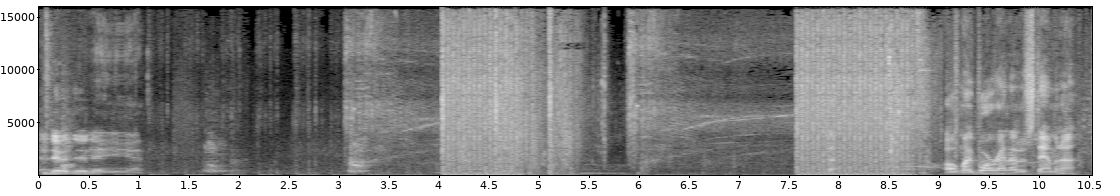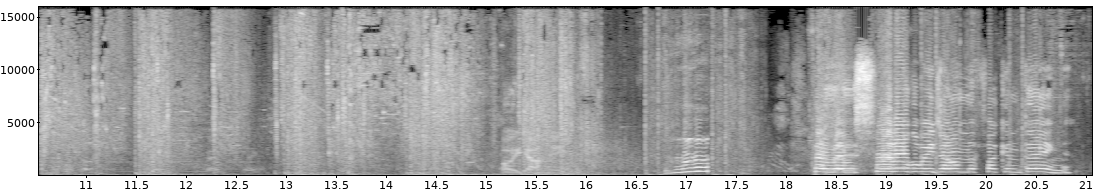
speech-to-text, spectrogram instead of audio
it, do it, do Yeah, yeah, yeah. Oh, my boar ran out of stamina. Oh, he got me. And then slid all the way down the fucking thing.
